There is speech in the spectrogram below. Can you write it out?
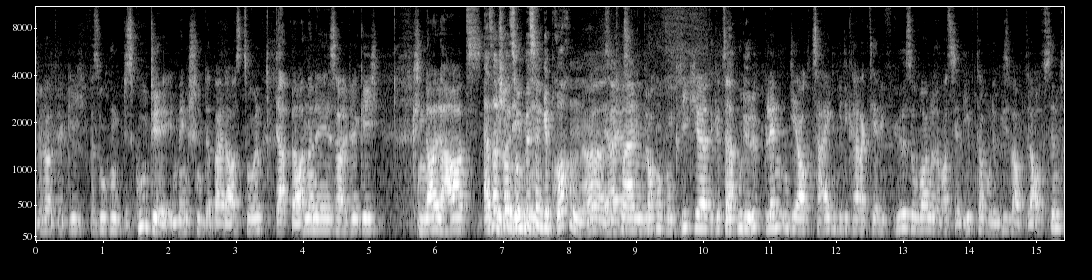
will halt wirklich versuchen, das Gute in Menschen dabei rauszuholen. Ja. Der andere ist halt wirklich knallhart. Er ist halt schon so ein bisschen gebrochen. Ne? Also ja, ich meine, gebrochen vom Krieg her. Da gibt es Ja. auch gute Rückblenden, die auch zeigen, wie die Charaktere früher so waren oder was sie erlebt haben oder wie sie überhaupt drauf sind.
